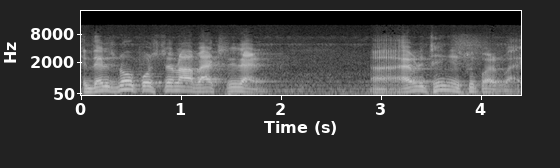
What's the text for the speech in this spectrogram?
there is no question of accident. Uh, everything is supervised.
